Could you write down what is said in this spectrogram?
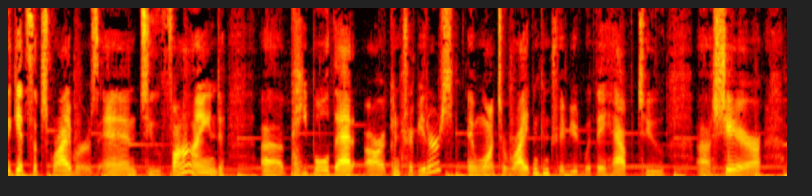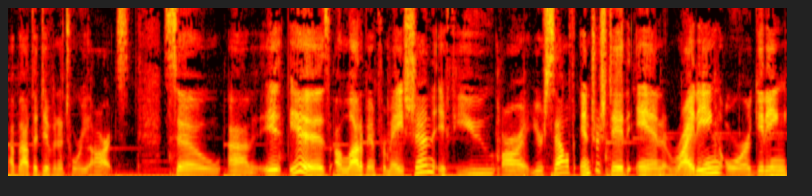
to get subscribers and to find uh, people that are contributors and want to write and contribute what they have to uh, share about the divinatory arts. So uh, it is a lot of information. If you are yourself interested in writing or getting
